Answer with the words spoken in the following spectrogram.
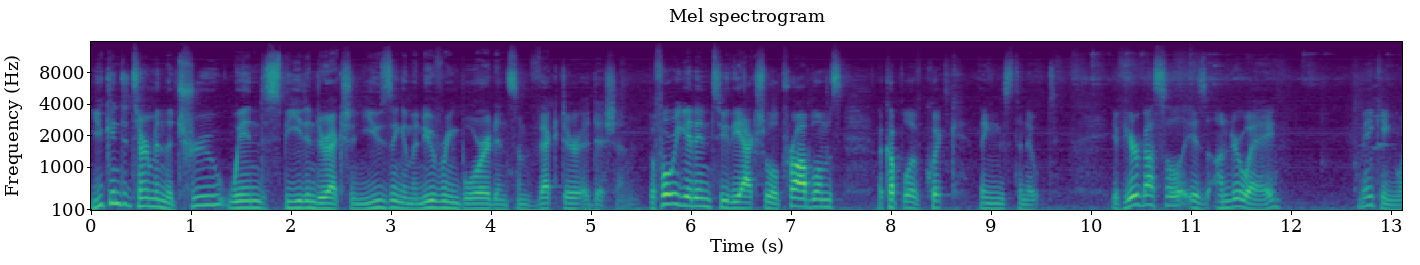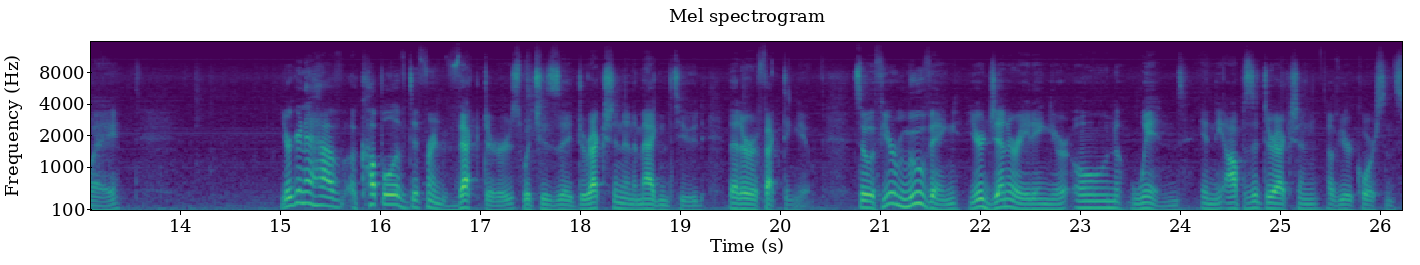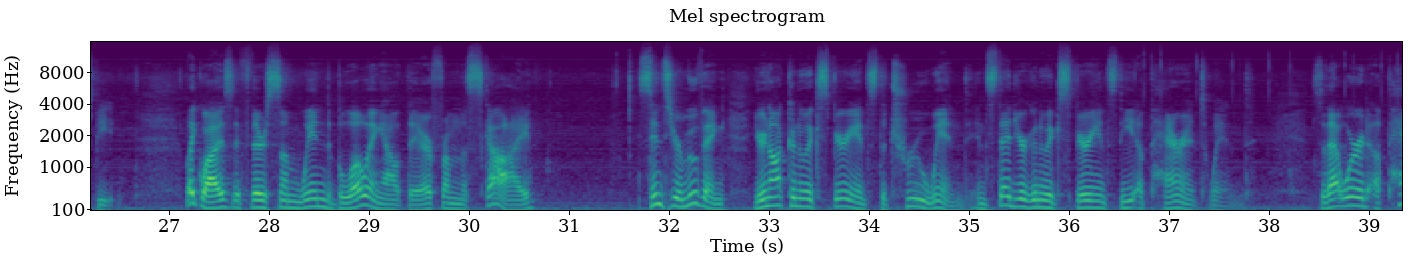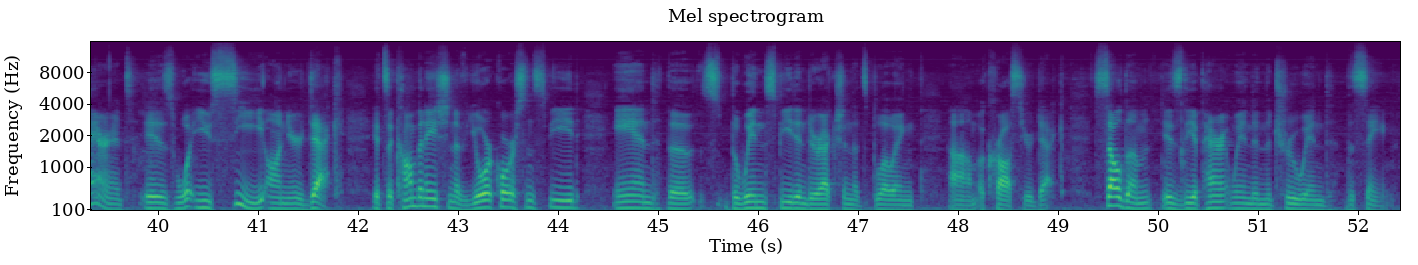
You can determine the true wind speed and direction using a maneuvering board and some vector addition. Before we get into the actual problems, a couple of quick things to note. If your vessel is underway, making way, you're going to have a couple of different vectors, which is a direction and a magnitude, that are affecting you. So if you're moving, you're generating your own wind in the opposite direction of your course and speed. Likewise, if there's some wind blowing out there from the sky, since you're moving, you're not going to experience the true wind. Instead, you're going to experience the apparent wind. So that word apparent is what you see on your deck. It's a combination of your course and speed and the, the wind speed and direction that's blowing um, across your deck. Seldom is the apparent wind and the true wind the same.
